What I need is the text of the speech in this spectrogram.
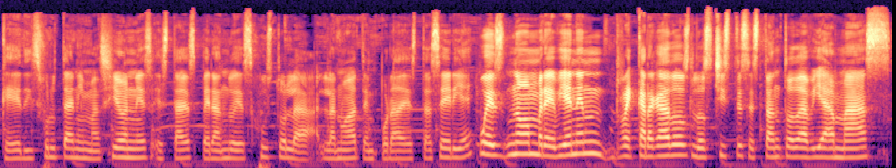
que disfruta animaciones está esperando es justo la, la nueva temporada de esta serie. Pues no, hombre, vienen recargados, los chistes están todavía más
